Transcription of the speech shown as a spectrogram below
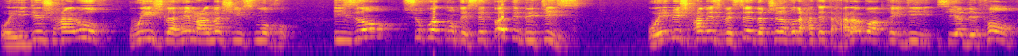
Oui, il dit Shulchan ils ont sur quoi compter, c'est pas des bêtises. Oui, après il dit s'il y a des fonds,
